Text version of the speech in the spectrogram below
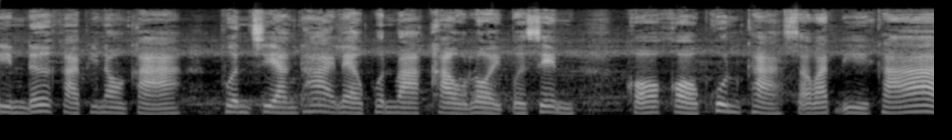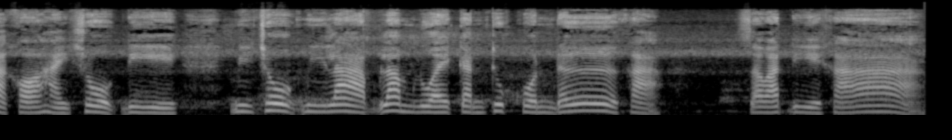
ดินเด้อค่ะพี่น้องค่ะเพิ่นเสียงท่ายแล้วเพิ่นว่าเข่าลอยเปอร์เซ็นต์ขอขอบคุณค่ะ สวัสดีค่ะ ขอให้โชคดี มีโชคมีลาบร่ำรวยกันทุกคนเด้อค่ะ สวัสดีค่ะ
